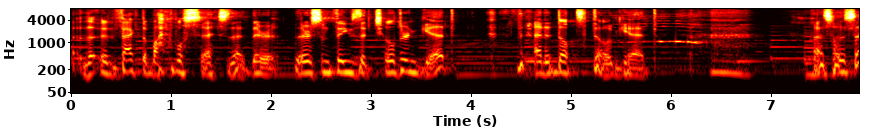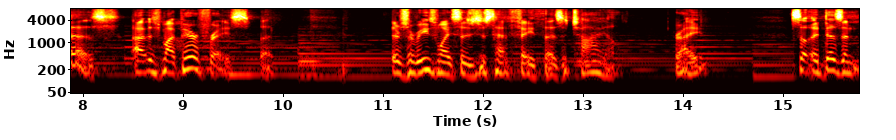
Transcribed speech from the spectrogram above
the, in fact, the Bible says that there, there are some things that children get that adults don't get. That's what it says. Uh, that was my paraphrase, but there's a reason why it says just have faith as a child, right? So it doesn't.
